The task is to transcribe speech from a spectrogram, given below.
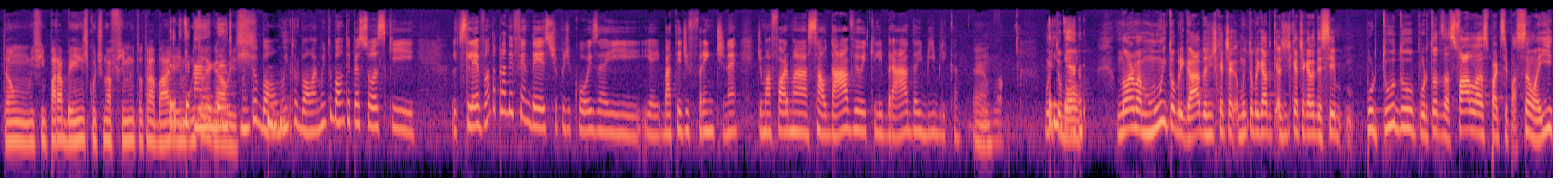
Então, enfim, parabéns, continua firme no teu trabalho, é muito legal isso. Muito bom, muito bom. É muito bom ter pessoas que se levanta para defender esse tipo de coisa e, e bater de frente, né? De uma forma saudável, equilibrada e bíblica. É. Muito Obrigada. bom. Norma, muito obrigado. A gente quer te, muito obrigado. A gente quer te agradecer por tudo, por todas as falas, participação aí.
